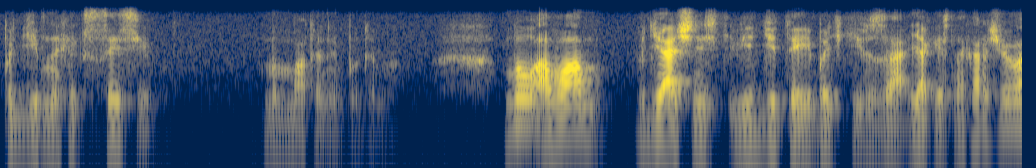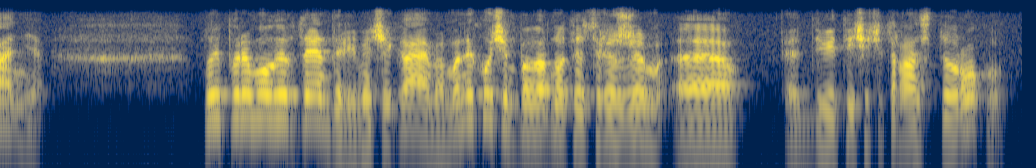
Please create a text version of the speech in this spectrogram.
подібних ексцесів ми мати не будемо. Ну, а вам вдячність від дітей і батьків за якісне харчування. Ну і перемоги в тендері. Ми чекаємо. Ми не хочемо повернутися в режим е, 2014 року, а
